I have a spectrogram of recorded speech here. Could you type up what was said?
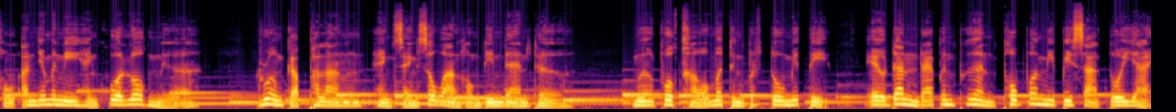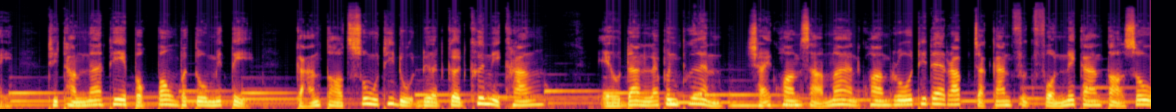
ของอัญมณีแห่งขั้วโลกเหนือ ร่วมกับพลังแห่งแสงสว่างของดินแดนเธอ เมื่อพวกเขามาถึงประตูมิติ เอลดันและเพื่อนๆพบว่ามีปีศาจตัวใหญ่ ที่ทำหน้าที่ปกป้องประตูมิติ การต่อสู้ที่ดุเดือดเกิดขึ้นอีกครั้ง เอลดันและเพื่อนๆ ใช้ความสามารถความรู้ที่ได้รับจากการฝึกฝนในการต่อสู้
